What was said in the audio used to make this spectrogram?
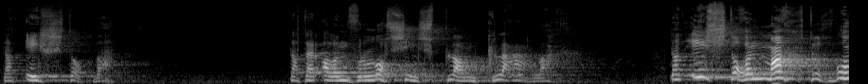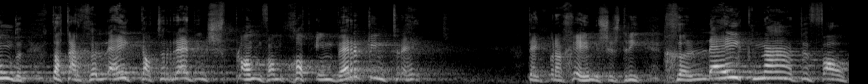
Dat is toch wat dat er al een verlossingsplan klaar lag. Dat is toch een machtig wonder dat daar gelijk dat reddingsplan van God in werking treedt. Denk maar aan Genesis 3. Gelijk na de val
